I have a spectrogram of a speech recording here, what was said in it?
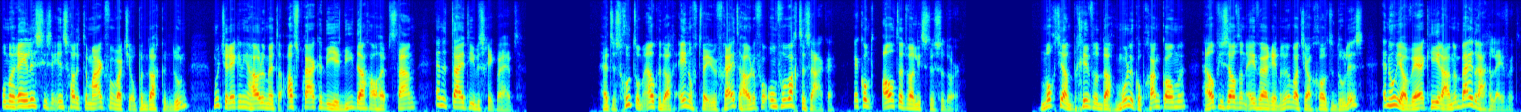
Om een realistische inschatting te maken van wat je op een dag kunt doen, moet je rekening houden met de afspraken die je die dag al hebt staan en de tijd die je beschikbaar hebt. Het is goed om elke dag 1 of 2 uur vrij te houden voor onverwachte zaken. Er komt altijd wel iets tussendoor. Mocht je aan het begin van de dag moeilijk op gang komen, help jezelf dan even herinneren wat jouw grote doel is en hoe jouw werk hieraan een bijdrage levert.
